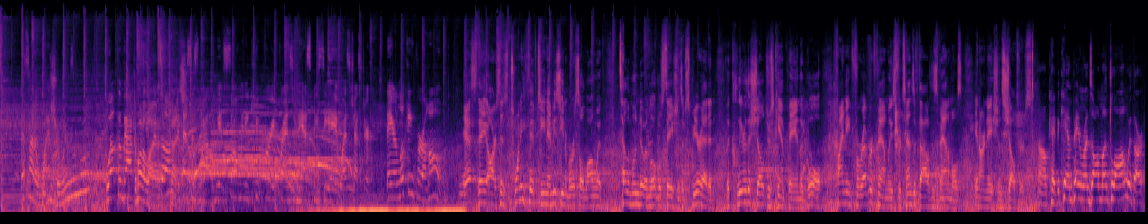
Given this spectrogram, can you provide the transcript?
That's not a wine Welcome back. Come on, Elias. Nice. with us as well. We have for a home. Yes, they are. Since 2015, NBC Universal, along with Telemundo and local stations, have spearheaded the Clear the Shelters campaign. The goal, finding forever families for tens of thousands of animals in our nation's shelters. Okay, the campaign runs all month long with our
